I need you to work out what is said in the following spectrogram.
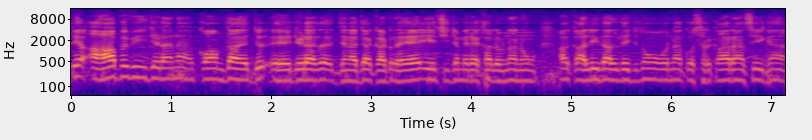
ਤੇ ਆਪ ਵੀ ਜਿਹੜਾ ਨਾ ਕੌਮ ਦਾ ਜਿਹੜਾ ਜਨਾਜ਼ਾ ਕੱਢ ਰਿਹਾ ਇਹ ਚੀਜ਼ਾਂ ਮੇਰੇ ਖਿਆਲ ਉਹਨਾਂ ਨੂੰ ਅਕਾਲੀ ਦਲ ਦੇ ਜਦੋਂ ਉਹਨਾਂ ਕੋ ਸਰਕਾਰਾਂ ਸੀਗੀਆਂ,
